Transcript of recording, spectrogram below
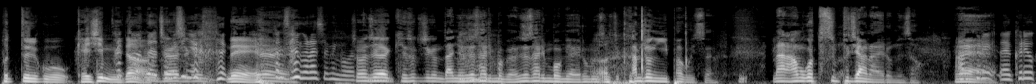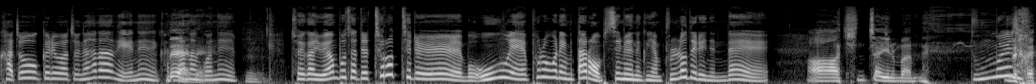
붙들고 계십니다. 네, 제가 정신이 지금- 네. 네. 환상을 하시는 것 같아요. 저는 제가 계속 지금 난 연쇄살인범이야, 연쇄살인범이야 이러면서 이제 감정이입하고 있어요. 난 아무것도 슬프지 않아 이러면서. 아, 예. 그리, 네, 그리고 가족 그리워주는 하나는 예는 간단한 네. 거는 음. 저희가 요양보사들 트로트를 뭐 오후에 프로그램이 따로 없으면 그냥 불러드리는데 아 진짜 일 많네. 눈물 젖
